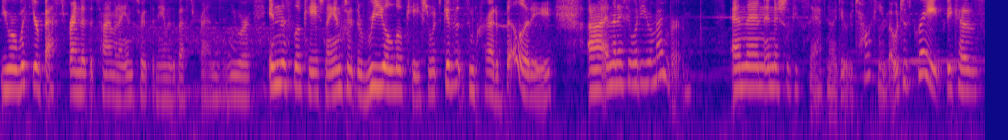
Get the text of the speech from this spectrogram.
You were with your best friend at the time, and I insert the name of the best friend, and you were in this location. I insert the real location, which gives it some credibility. Uh, and then I say, What do you remember? And then initially people say, I have no idea what you're talking about, which is great because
